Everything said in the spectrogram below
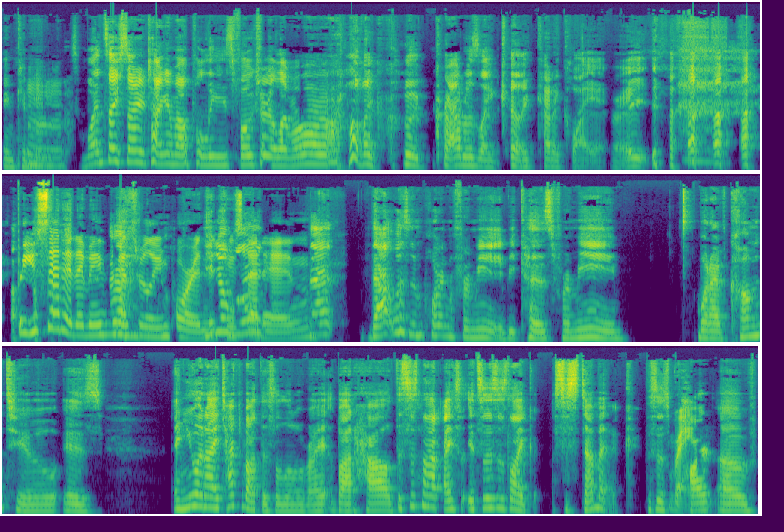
in communities. Mm. Once I started talking about police, folks were like, oh, like the crowd was like, like kind of quiet, right? but you said it. I mean, that's really important you that you what? said it. That that was important for me because for me, what I've come to is, and you and I talked about this a little, right? About how this is not it's this is like systemic. This is right. part of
